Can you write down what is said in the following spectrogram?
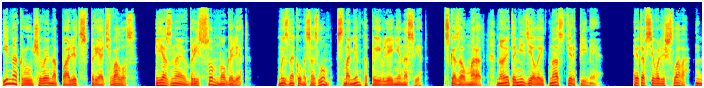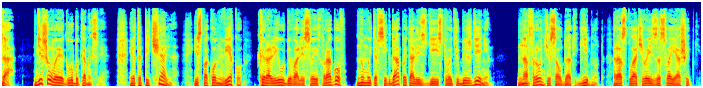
и накручивая на палец прядь волос. «Я знаю Бриссо много лет. Мы знакомы со злом с момента появления на свет», — сказал Марат, «но это не делает нас терпимее. Это всего лишь слова. Да, дешевое глубокомыслие. Это печально. Испокон веку короли убивали своих врагов, но мы-то всегда пытались действовать убеждением. На фронте солдат гибнут, расплачиваясь за свои ошибки.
